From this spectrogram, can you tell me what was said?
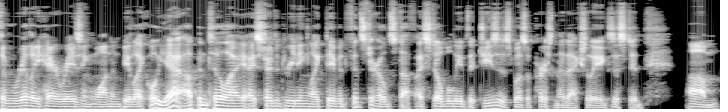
the really hair raising one and be like, well, yeah, up until I, I started reading like David Fitzgerald stuff, I still believe that Jesus was a person that actually existed. Um,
